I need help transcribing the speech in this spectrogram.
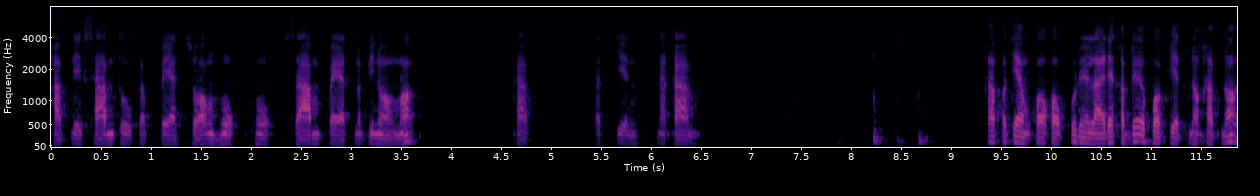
ขับเลขสามตัวกับแปดสองหกหกสามแปดนะพี่น้องเนาะครับชัดเจนนะครับ ครับพอเตรียมขอขอบคุณในไลน์ด้วยครับเด้อพอเพชรเนาะครับเนาะ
